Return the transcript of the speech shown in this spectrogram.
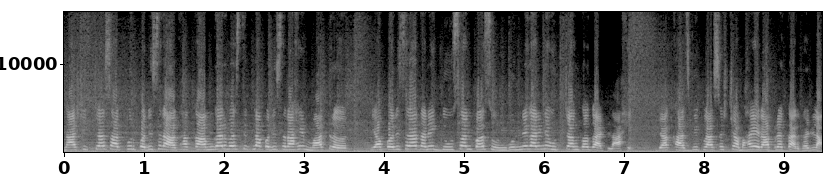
नाशिकच्या सातपूर परिसरात हा कामगार वस्तीतला परिसर आहे मात्र या परिसरात अनेक दिवसांपासून गुन्हेगारीने उच्चांक गाठला आहे. ज्या खासगी क्लासेसच्या बाहेर हा प्रकार घडला.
